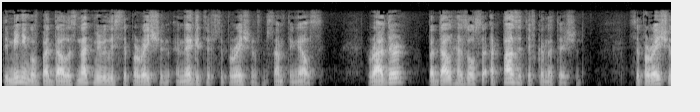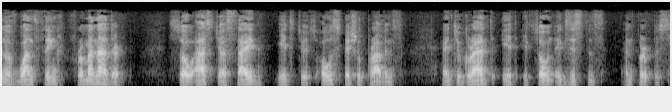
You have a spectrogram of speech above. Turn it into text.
The meaning of badal is not merely separation, a negative separation from something else. Rather, badal has also a positive connotation, separation of one thing from another, so as to assign it to its own special province and to grant it its own existence and purpose.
